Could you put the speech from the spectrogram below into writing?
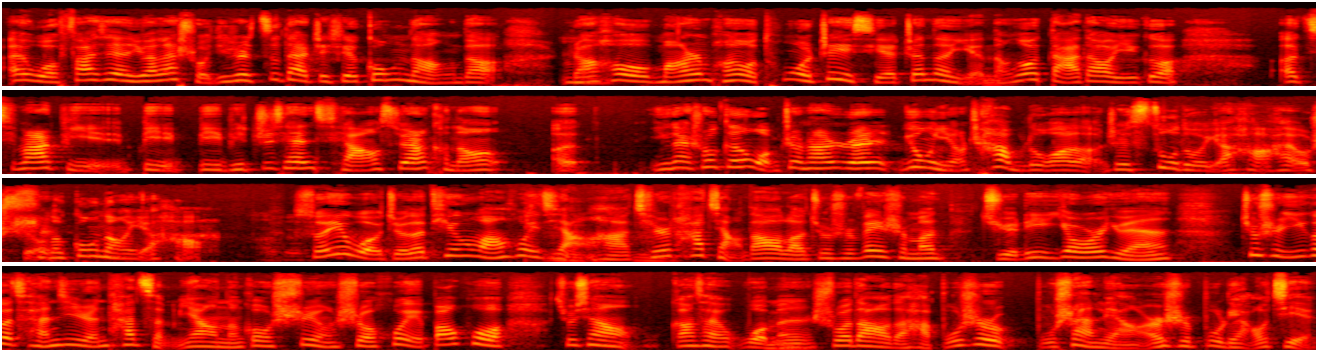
哎，我发现原来手机是自带这些功能的，然后盲人朋友通过这些真的也能够达到一个，呃，起码比比比比之前强，虽然可能呃应该说跟我们正常人用已经差不多了，这速度也好，还有使用的功能也好。所以我觉得听王慧讲嗯哈，其实他讲到了就是为什么举例幼儿园，就是一个残疾人他怎么样能够适应社会，包括就像刚才我嗯们说到的哈，不是不善良，而是不了解。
